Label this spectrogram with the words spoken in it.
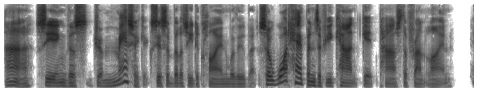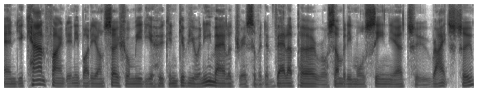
are seeing this dramatic accessibility decline with Uber. So what happens if you can't get past the front line? and you can't find anybody on social media who can give you an email address of a developer or somebody more senior to write to.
